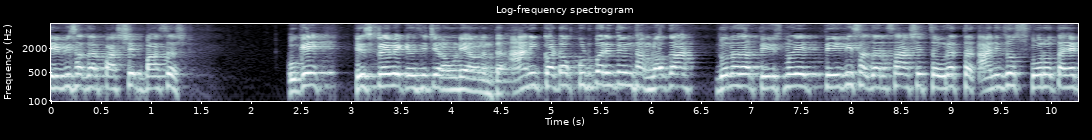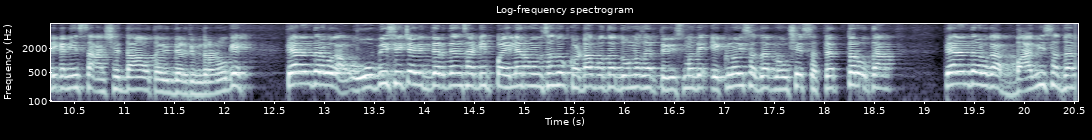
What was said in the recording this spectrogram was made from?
तेवीस हजार पाचशे बासष्ट. ओके हे स्ट्रे वेकन्सीचे राऊंड यानंतर आणि कट ऑफ कुठपर्यंत येऊन थांबला होता? दोन हजार तेवीसमध्ये तेवीस हजार सहाशे चौऱ्याहत्तर. आणि जो स्कोर होता या ठिकाणी सहाशे दहा होता विद्यार्थी मित्रांनो. ओके त्यानंतर बघा ओबीसीच्या विद्यार्थ्यांसाठी पहिल्या राऊंडचा जो कट ऑफ होता दोन हजार तेवीसमध्ये एकोणीस हजार नऊशे सत्याहत्तर होता. त्यानंतर बघा बावीस हजार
